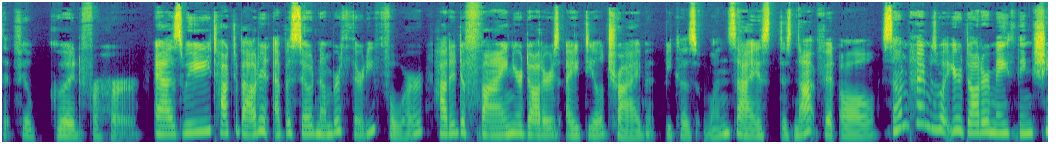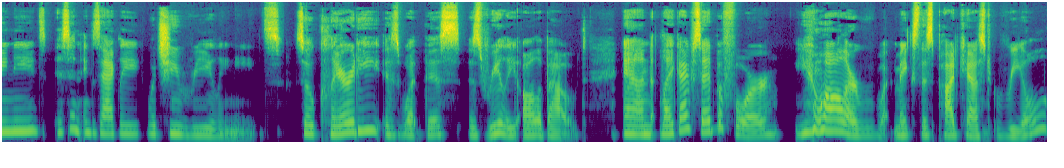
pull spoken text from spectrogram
that feel good for her. As we talked about in episode number 34, how to define your daughter's ideal tribe because one size does not fit all. Sometimes what your daughter may think she needs isn't exactly what she really needs. So clarity is what this is really all about. And like I've said before, you all are what makes this podcast real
